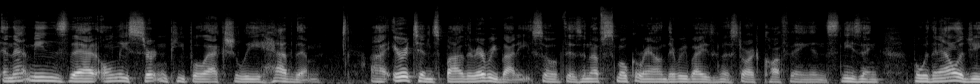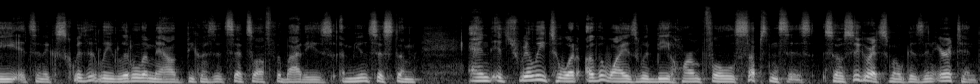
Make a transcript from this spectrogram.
And that means that only certain people actually have them. Uh, irritants bother everybody. So if there's enough smoke around, everybody's going to start coughing and sneezing. But with an allergy, it's an exquisitely little amount because it sets off the body's immune system and it's really to what otherwise would be harmful substances. So cigarette smoke is an irritant.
